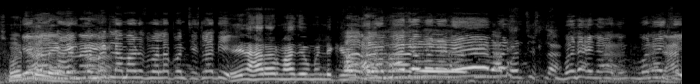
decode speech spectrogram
सोड गेला नाही. का म्हटला माणूस मला पंचवीस ला दे. हे हर हर महादेव म्हणले की अरे माझ्या म्हणाले पंचवीस ला. म्हणायला अजून म्हणायचे.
